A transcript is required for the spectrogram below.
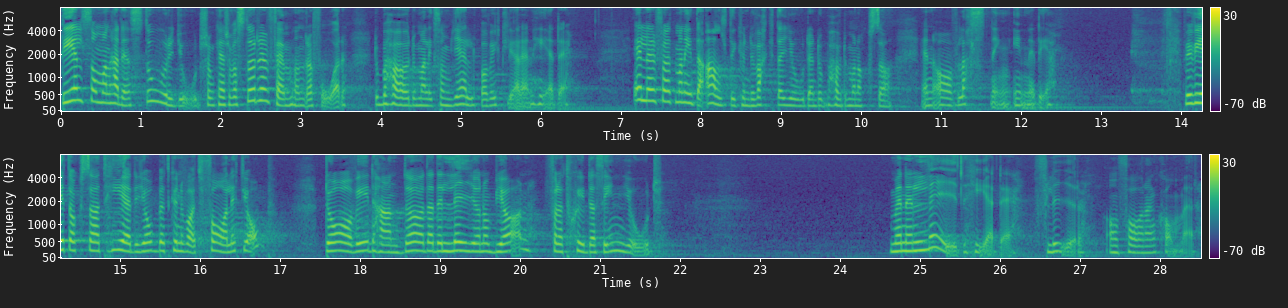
Dels om man hade en stor jord som kanske var större än 500 får, då behövde man liksom hjälp av ytterligare en herde. Eller för att man inte alltid kunde vakta jorden, då behövde man också en avlastning in i det. Vi vet också att herdejobbet kunde vara ett farligt jobb. David han dödade lejon och björn för att skydda sin jord. Men en lejd herde flyr om faran kommer.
